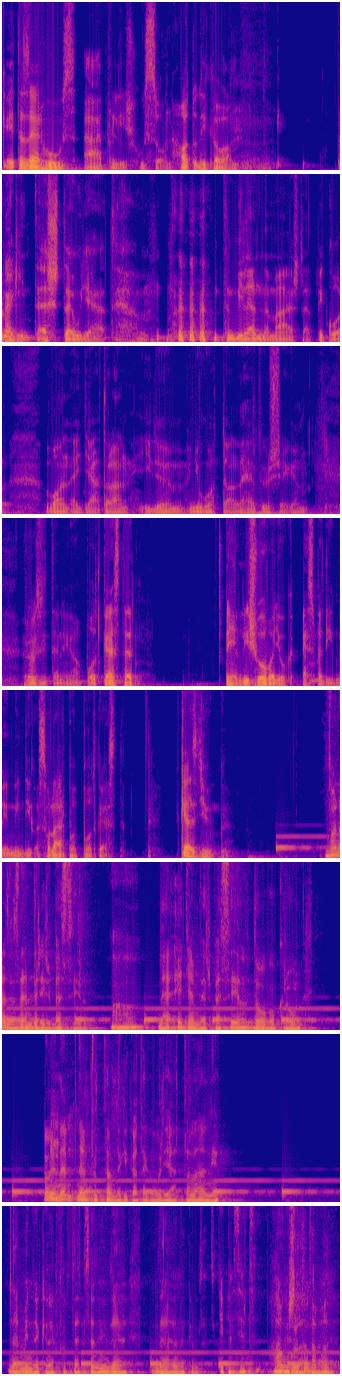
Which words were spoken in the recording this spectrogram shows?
2020. április 26-a van. Megint este, ugye hát mi lenne más, tehát mikor van egyáltalán időm, nyugodtan lehetőségem rögzíteni a podcastet. Én Lisó vagyok, ez pedig még mindig a SolarPod Podcast. Kezdjünk! Van ez az ember is beszél. Aha. De egy ember beszél dolgokról. Nem, nem tudtam neki kategóriát találni. Nem mindenkinek fog tetszeni, de, de nekem tetszik. Épp ezért Hangulata van.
